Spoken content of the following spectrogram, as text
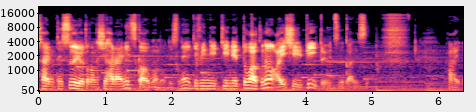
際の手数料とかの支払いに使うものですね。ディフィニティネットワークの ICP という通貨です。はい。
